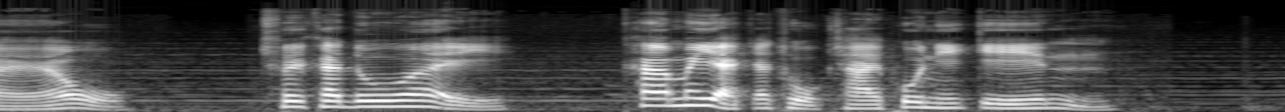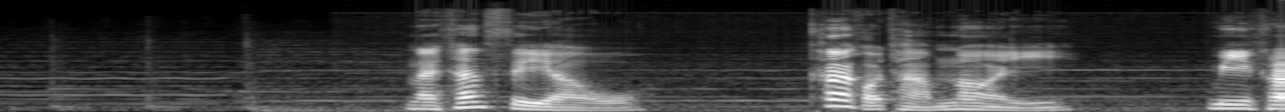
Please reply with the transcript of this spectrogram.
แล้ว ช่วยข้าด้วยข้าไม่อยากจะถูกชายผู้นี้กิน นายท่านเสี่ยว ข้าขอถามหน่อย มีใคร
